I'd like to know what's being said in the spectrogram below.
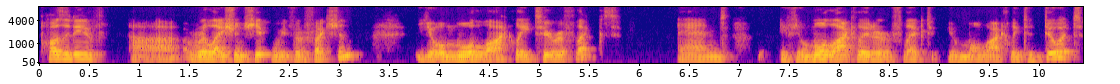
positive uh, relationship with reflection, you're more likely to reflect. And if you're more likely to reflect, you're more likely to do it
